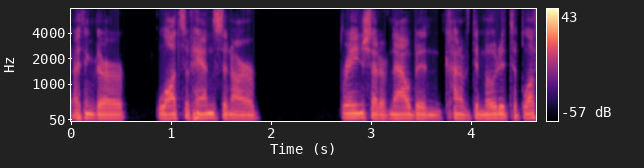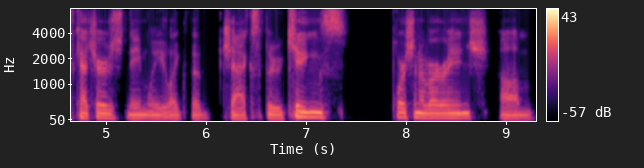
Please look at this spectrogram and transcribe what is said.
I think there are lots of hands in our range that have now been kind of demoted to bluff catchers, namely like the jacks through kings portion of our range. Um,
